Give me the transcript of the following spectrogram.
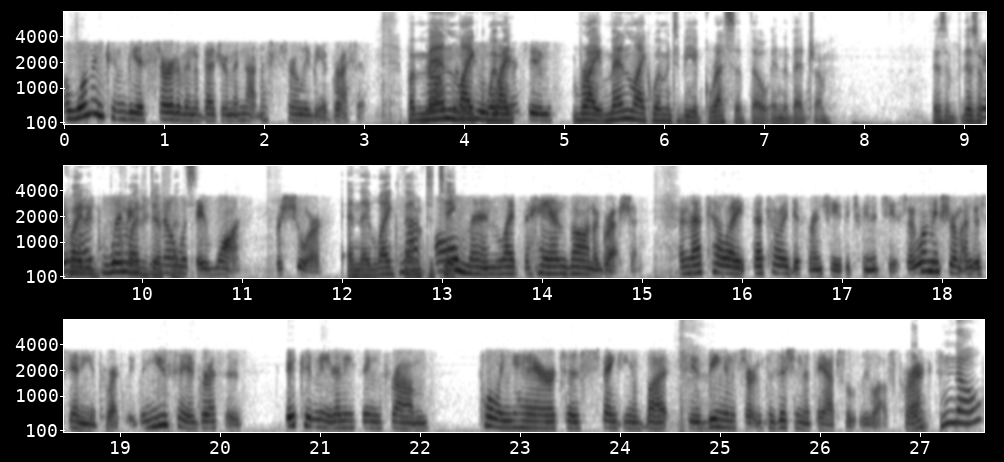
A woman can be assertive in a bedroom and not necessarily be aggressive. But There men like women. like to Right, men like women to be aggressive though in the bedroom. There's a there's a quite like a women quite a to know what difference, they want for sure. and they like them Not to all take. men like the hands-on aggression, and that's how I that's how I differentiate between the two. So I want to make sure I'm understanding you correctly. When you say aggressive, it could mean anything from pulling hair to spanking a butt to being in a certain position that they absolutely love. Correct? No,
